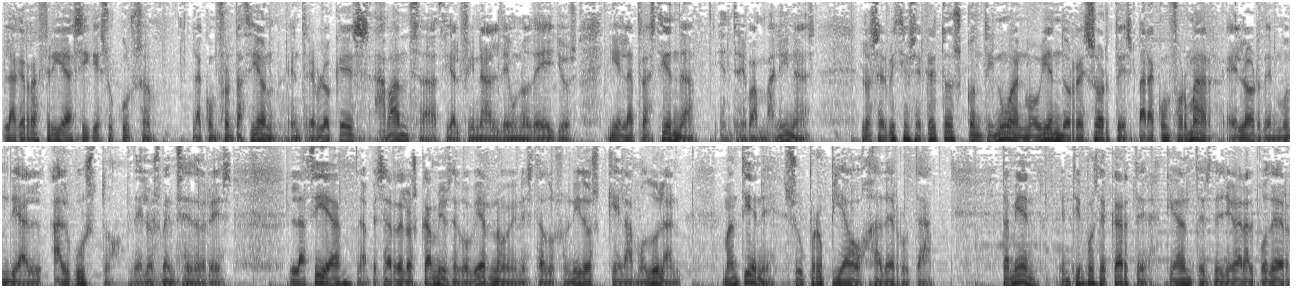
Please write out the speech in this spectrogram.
La Guerra Fría sigue su curso. La confrontación entre bloques avanza hacia el final de uno de ellos y en la trastienda, entre bambalinas, los servicios secretos continúan moviendo resortes para conformar el orden mundial al gusto de los vencedores. La CIA, a pesar de los cambios de gobierno en Estados Unidos que la modulan, mantiene su propia hoja de ruta. También en tiempos de Carter, que antes de llegar al poder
